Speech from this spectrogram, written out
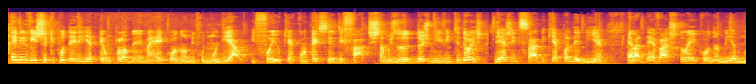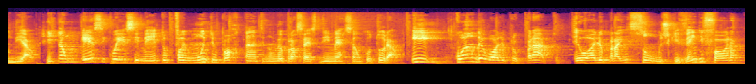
tendo em vista que poderia ter um problema econômico mundial. E foi o que aconteceu de fato. Estamos em 2022 e a gente sabe que a pandemia ela devastou a economia mundial. Então, esse conhecimento foi muito importante no meu processo de imersão cultural. E quando eu olho para o prato, eu olho para insumos que vêm de fora,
